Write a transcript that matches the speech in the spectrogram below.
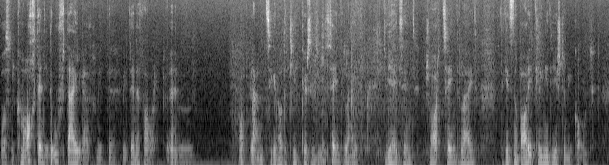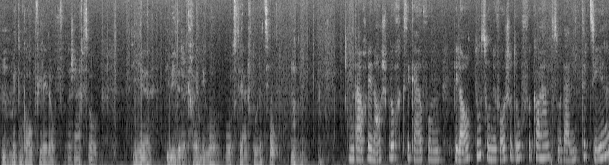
was wir gemacht haben in der Aufteilung einfach mit, mit diesen Farben, ähm. Oder? Die Likör sind weiß hinterlegt, die Weine sind schwarz hinterlegt. Dann gibt es noch Barriklinie, die ist dann mit Gold, mhm. mit dem Goldfilet drauf. Das ist eigentlich so die, die Wiedererkennung, die es dir eigentlich durchzieht. Mhm. Und auch ein Anspruch war vom Pilatus, den wir vorher schon drauf hatten, dass wir den weiterziehen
